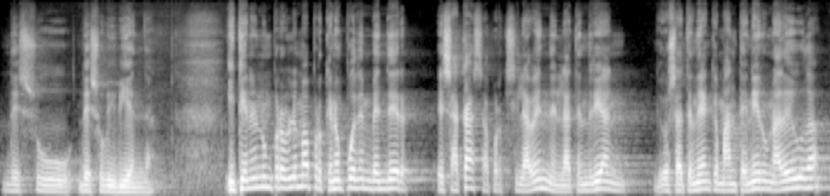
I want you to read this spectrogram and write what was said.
de su, de su vivienda. Y tienen un problema porque no pueden vender esa casa, porque si la venden la tendrían, o sea, tendrían que mantener una deuda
